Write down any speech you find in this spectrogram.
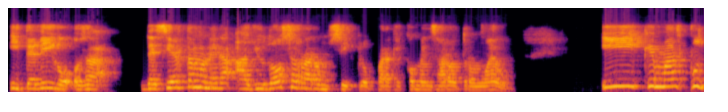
Y te digo, o sea, de cierta manera ayudó a cerrar un ciclo para que comenzara otro nuevo. ¿Y qué más? Pues,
